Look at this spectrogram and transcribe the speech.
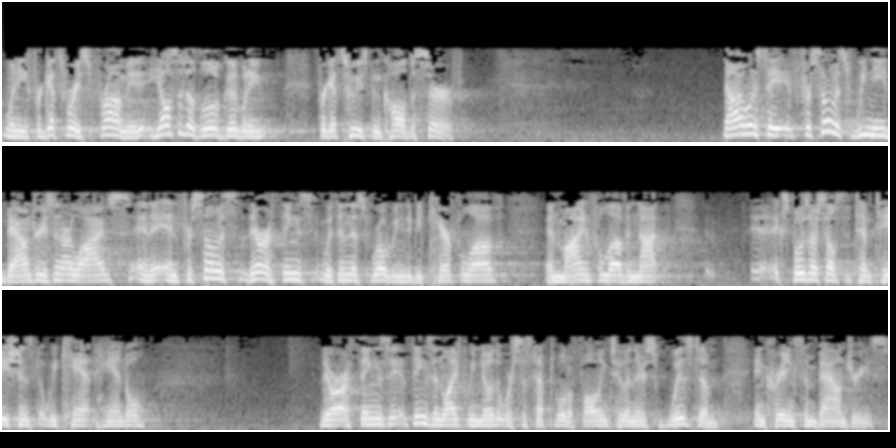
when he forgets where he's from, he also does little good when he forgets who he's been called to serve. Now, I want to say, for some of us, we need boundaries in our lives, and, and for some of us, there are things within this world we need to be careful of and mindful of and not eh, expose ourselves to temptations that we can't handle. There are things, things in life we know that we're susceptible to falling to, and there's wisdom in creating some boundaries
